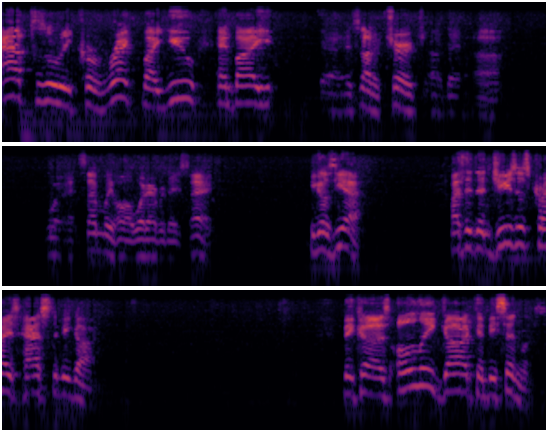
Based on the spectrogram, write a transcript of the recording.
absolutely correct by you and by. Uh, it's not a church, uh, the, uh, assembly hall, whatever they say. He goes, yeah. I said, then Jesus Christ has to be God. Because only God can be sinless.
